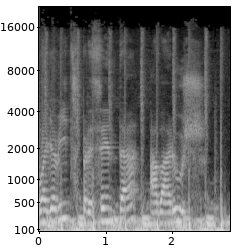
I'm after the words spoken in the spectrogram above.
Guayabits presenta a Baruch.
